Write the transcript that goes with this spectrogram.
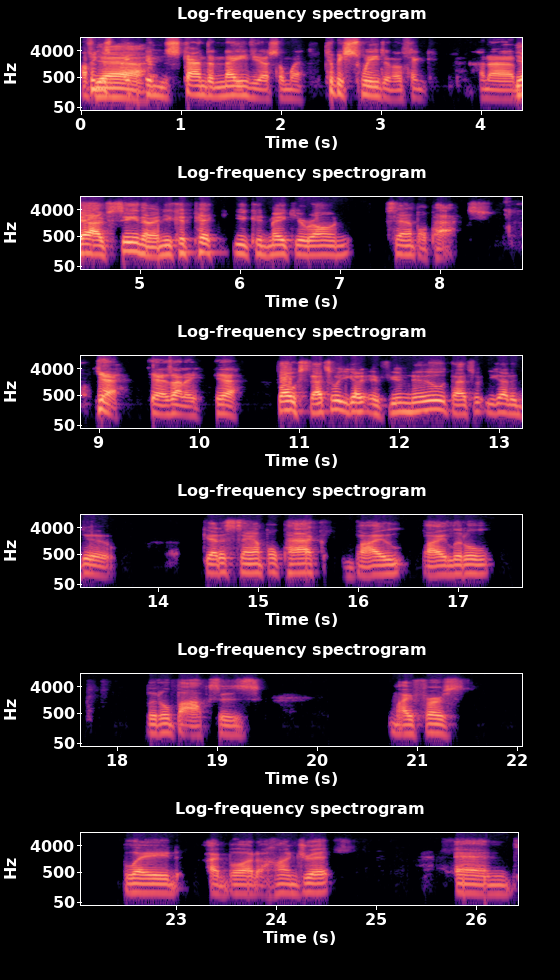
I think Yeah. it's in Scandinavia somewhere. Could be Sweden, I think. And um, Yeah, I've seen them and you could pick, you could make your own sample packs. yeah, yeah, exactly. Yeah, Folks, that's what you got, if you're new, that's what you gotta do. Get a sample pack, buy, buy little, little boxes. My first blade, I bought a hundred. And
